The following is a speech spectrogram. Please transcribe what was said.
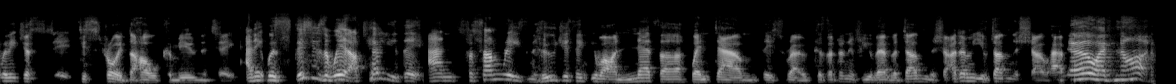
well, it just it destroyed the whole community. And it was this is a weird. I'll tell you this. And for some reason, Who Do You Think You Are never went down this road because I don't know if you've ever done the show. I don't think you've done the show, have you? No, I've not.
